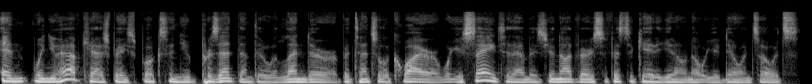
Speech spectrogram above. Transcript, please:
And when you have cash based books and you present them to a lender or a potential acquirer, what you're saying to them is you're not very sophisticated. You don't know what you're doing. So it's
